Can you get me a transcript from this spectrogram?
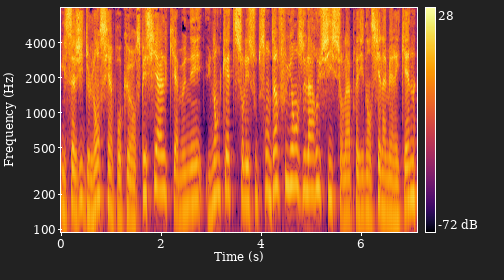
Il s'agit de l'ancien procureur spécial qui a mené une enquête sur les soupçons d'influence de la Russie sur la présidentielle américaine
